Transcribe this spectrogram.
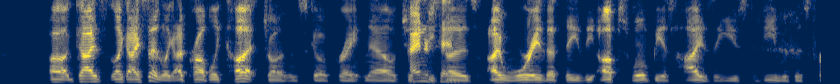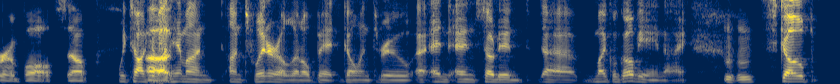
uh guys like i said like i'd probably cut jonathan schoop right now just understand. because i worry that the the ups won't be as high as they used to be with his current ball so we talked uh, about him on on Twitter a little bit, going through, uh, and and so did uh, Michael Govier and I. mhm. Schoop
